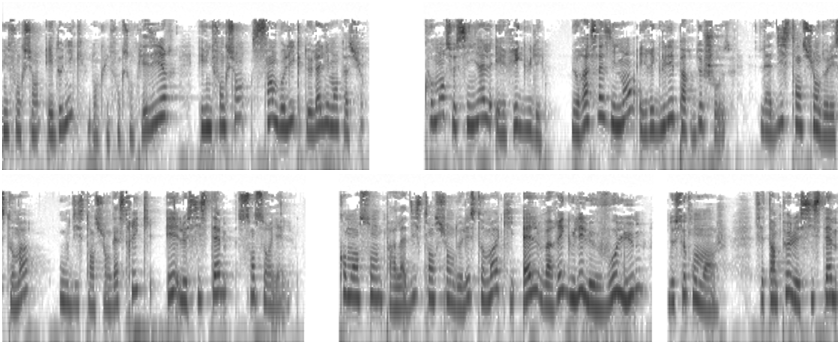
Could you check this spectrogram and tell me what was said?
une fonction hédonique, donc une fonction plaisir, et une fonction symbolique de l'alimentation. Comment ce signal est régulé? Le rassasiement est régulé par deux choses, la distension de l'estomac, ou distension gastrique, et le système sensoriel. Commençons par la distension de l'estomac qui, elle, va réguler le volume de ce qu'on mange. c'est un peu le système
